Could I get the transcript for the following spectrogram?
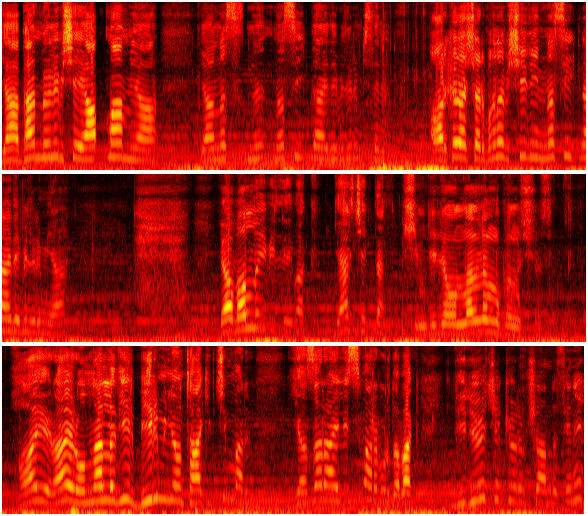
Ya ben böyle bir şey yapmam ya. Ya nasıl nasıl ikna edebilirim ki seni? Arkadaşlar bana bir şey deyin nasıl ikna edebilirim ya? Ya vallahi billahi bak gerçekten. Şimdi de onlarla mı konuşuyorsun? Hayır hayır onlarla değil 1 milyon takipçim var. Yazar ailesi var burada bak. Videoyu çekiyorum şu anda seni.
